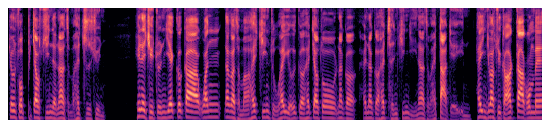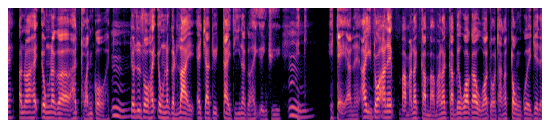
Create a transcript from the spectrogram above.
就是说比较新的那什么，还资讯。迄个时阵，也个甲阮那个什么，还金主，还有一个，还叫做那个，还那个，还陈经理，那什么，还大姐因，还因即嘛，谁甲我教讲咩？安怎还用那个还团购，嗯，就是说还用那个赖，哎，家去代替那个还园区，嗯，迄地安尼，啊，伊都安尼慢慢啊干，慢慢啊干，要我甲有法度通啊动过即个，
